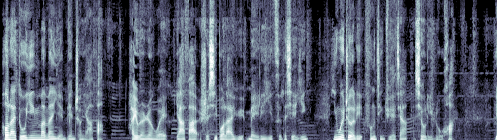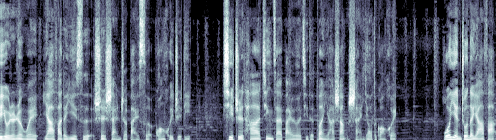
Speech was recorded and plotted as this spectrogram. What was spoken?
后来读音慢慢演变成雅法。还有人认为雅法是希伯来语“美丽”一词的谐音，因为这里风景绝佳，秀丽如画。也有人认为雅法的意思是闪着白色光辉之地，系指它浸在白垩纪的断崖上闪耀的光辉。我眼中的雅法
